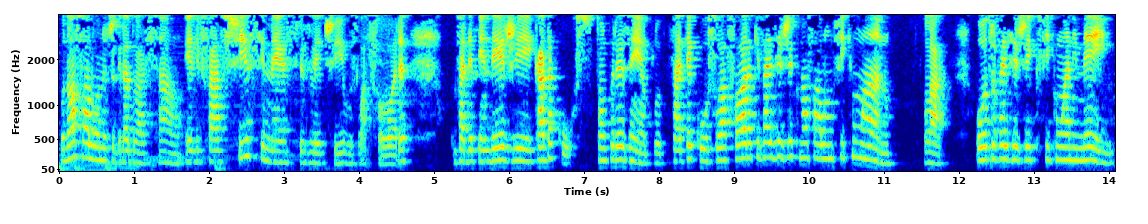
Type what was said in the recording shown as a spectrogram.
O nosso aluno de graduação, ele faz X semestres letivos lá fora, vai depender de cada curso. Então, por exemplo, vai ter curso lá fora que vai exigir que o nosso aluno fique um ano lá. Outro vai exigir que fique um ano e meio.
